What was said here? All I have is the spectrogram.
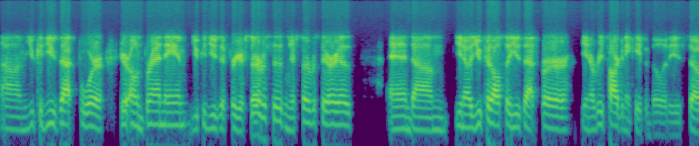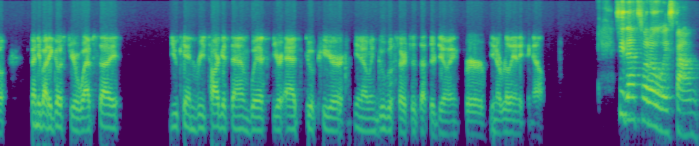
Um, you could use that for your own brand name. You could use it for your services and your service areas. And um, you know, you could also use that for you know retargeting capabilities. So if anybody goes to your website, you can retarget them with your ads to appear, you know, in Google searches that they're doing for you know really anything else. See, that's what I always found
